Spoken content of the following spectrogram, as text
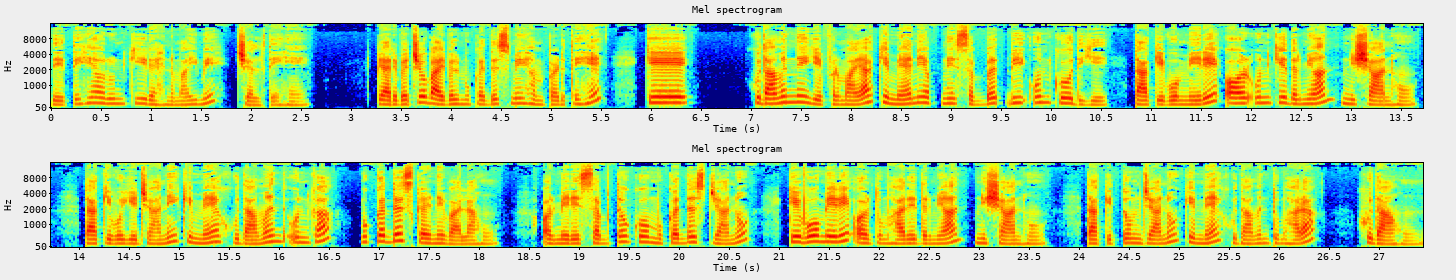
دیتے ہیں اور ان کی رہنمائی میں چلتے ہیں۔ پیارے بچوں، بائبل مقدس میں ہم پڑھتے ہیں کہ خداون نے یہ فرمایا کہ میں نے اپنے سبت بھی ان کو دیے تاکہ وہ میرے اور ان کے درمیان نشان ہوں، تاکہ وہ یہ جانے کہ میں خداوند ان کا مقدس کرنے والا ہوں اور میرے سبتوں کو مقدس جانو کہ وہ میرے اور تمہارے درمیان نشان ہوں۔ تاکہ تم جانو کہ میں خداون تمہارا خدا ہوں۔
